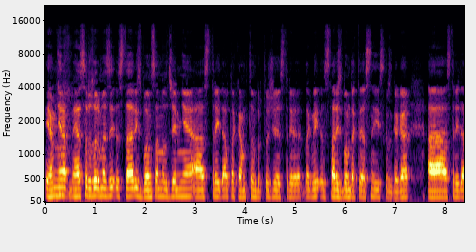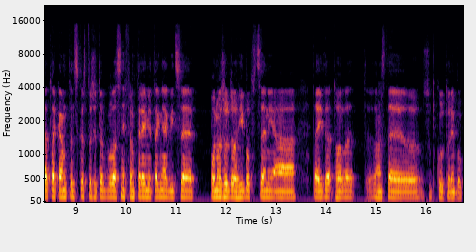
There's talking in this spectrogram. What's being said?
já, mě, já se rozhodl mezi Star is Born samozřejmě a Straight Outta Compton, protože Straight, takhle, Star is Born tak to je jasný skrz Gaga a Straight Outta Compton skrz to, že to byl vlastně film, který mě tak nějak více ponořil do hip-hop scény a tady to, tohle, tohle z té eh, subkultury, nebo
